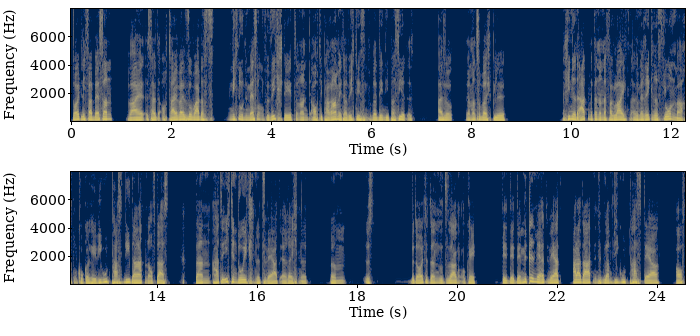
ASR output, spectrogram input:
deutlich verbessern, weil es halt auch teilweise so war, dass nicht nur die Messung für sich steht, sondern auch die Parameter wichtig sind, unter denen die passiert ist. Also, wenn man zum Beispiel verschiedene Daten miteinander vergleicht, also eine Regression macht und guckt, okay, wie gut passen die Daten auf das, dann hatte ich den Durchschnittswert errechnet. Ähm, das bedeutet dann sozusagen, okay, der, der, der Mittelwert aller Daten insgesamt, wie gut passt der auf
